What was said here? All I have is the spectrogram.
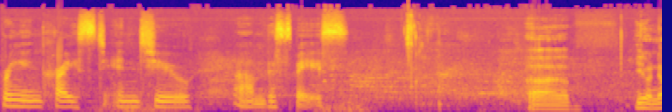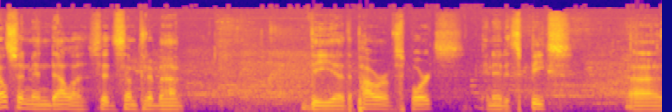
bringing Christ into um, this space? You know, Nelson Mandela said something about the uh, the power of sports and that it speaks uh,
